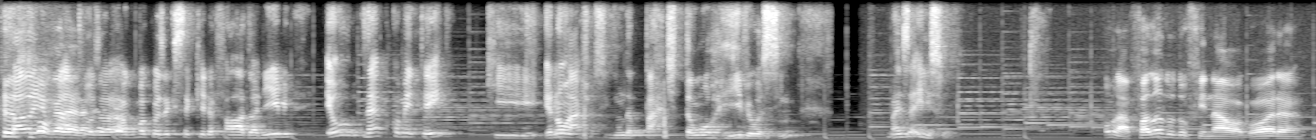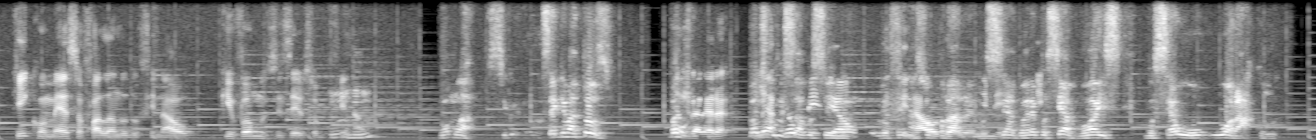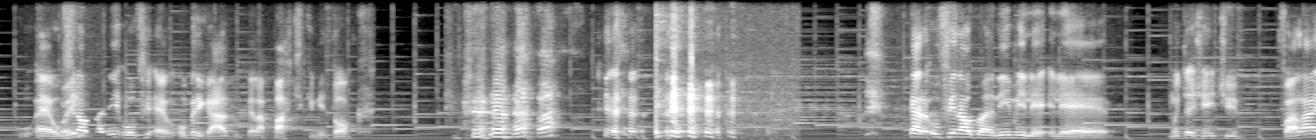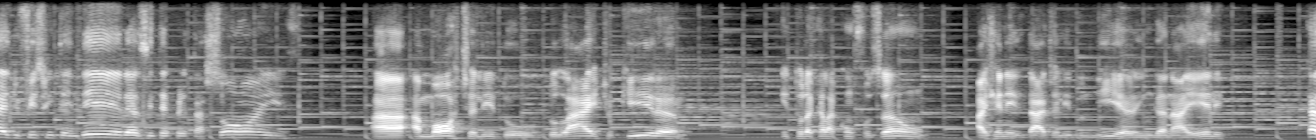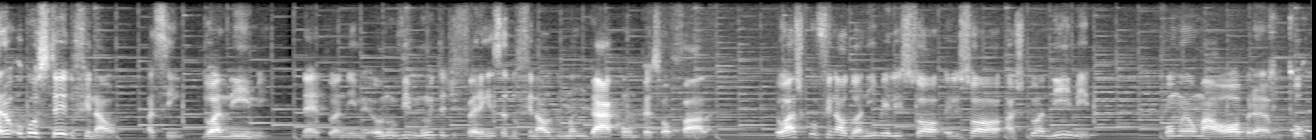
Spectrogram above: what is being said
Fala aí, Bom, galera, Matoso, alguma coisa que você queira falar do anime. Eu, né, comentei que eu não acho a segunda parte tão horrível assim. Mas é isso. Vamos lá, falando do final agora, quem começa falando do final, o que vamos dizer sobre o final? Uhum. Vamos lá, segue Matoso. Pode, Bom, galera, pode começar você sobre o final do anime. Você agora você é a voz, você é o, o oráculo. É, o Oi? final do anime, é, obrigado pela parte que me toca. Cara, o final do anime, ele, ele é. Muita gente Falar é difícil entender, as interpretações, a, a morte ali do, do Light, o Kira, e toda aquela confusão, a genialidade ali do Nier, enganar ele. Cara, eu, eu gostei do final, assim, do anime, né, do anime. Eu não vi muita diferença do final do mangá, como o pessoal fala. Eu acho que o final do anime, ele só, ele só, acho que o anime, como é uma obra um pouco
